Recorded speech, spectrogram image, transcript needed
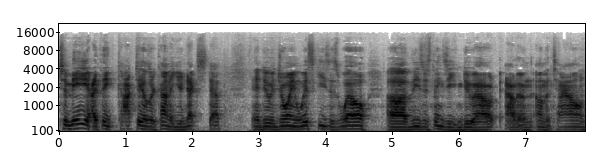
to me, I think cocktails are kind of your next step into enjoying whiskeys as well. Uh, these are things you can do out out on, on the town.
